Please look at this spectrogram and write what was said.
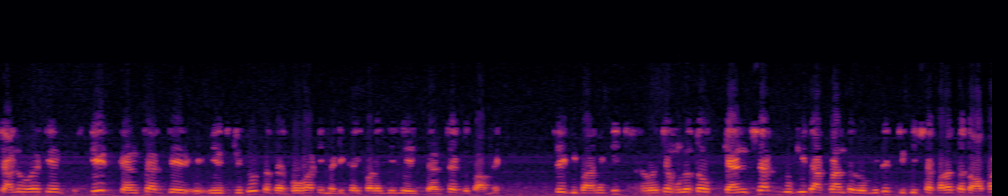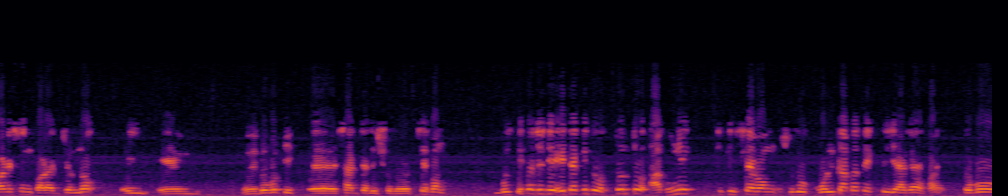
চালু হয়েছে স্টেট ক্যান্সার যে ইনস্টিটিউট অর্থাৎ গৌহাটি মেডিকেল কলেজে যে ক্যান্সার ডিপার্টমেন্ট সেই ডিপার্টমেন্টটি রয়েছে মূলত ক্যান্সার রোগীতে আক্রান্ত রোগীদের চিকিৎসা করা তথা অপারেশন করার জন্য এই রোবোটিক সার্জারি শুরু হচ্ছে এবং বুঝতে পারছি যে এটা কিন্তু অত্যন্ত আধুনিক চিকিৎসা এবং শুধু কলকাতাতে একটি জায়গায় হয়, তবুও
